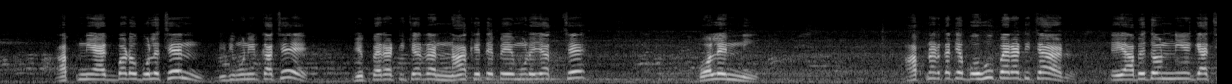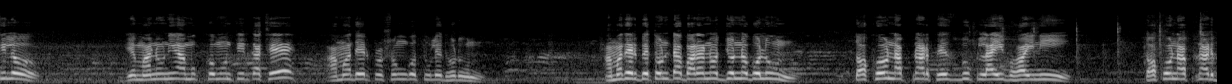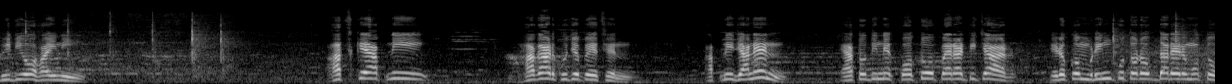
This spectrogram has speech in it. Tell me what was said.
আপনি একবারও বলেছেন দিদিমণির কাছে যে প্যারা টিচাররা না খেতে পেয়ে মরে যাচ্ছে। বলেননি। আপনার কাছে বহু প্যারা টিচার এই আবেদন নিয়ে গেছিল যে মাননীয় মুখ্যমন্ত্রীর কাছে আমাদের প্রসঙ্গ তুলে ধরুন। আমাদের বেতনটা বাড়ানোর জন্য বলুন। তখন আপনার ফেসবুক লাইভ হয়নি। তখন আপনার ভিডিও হয়নি। আজকে আপনি ভাগাড় খুঁজে পেয়েছেন। আপনি জানেন, এতদিনে কত প্যারা টিচার এরকম রিঙ্কু তরফদারের মতো,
